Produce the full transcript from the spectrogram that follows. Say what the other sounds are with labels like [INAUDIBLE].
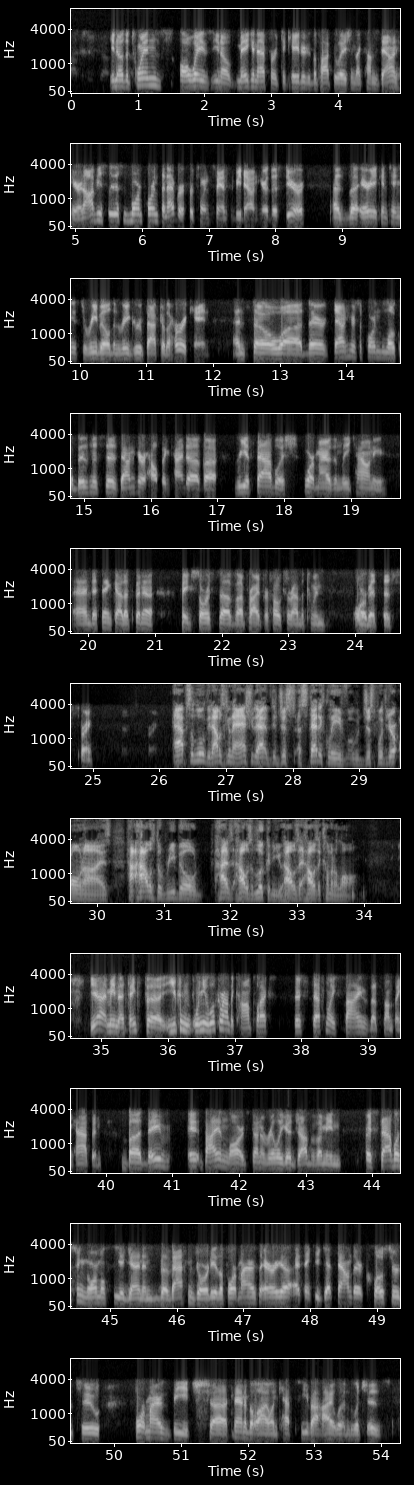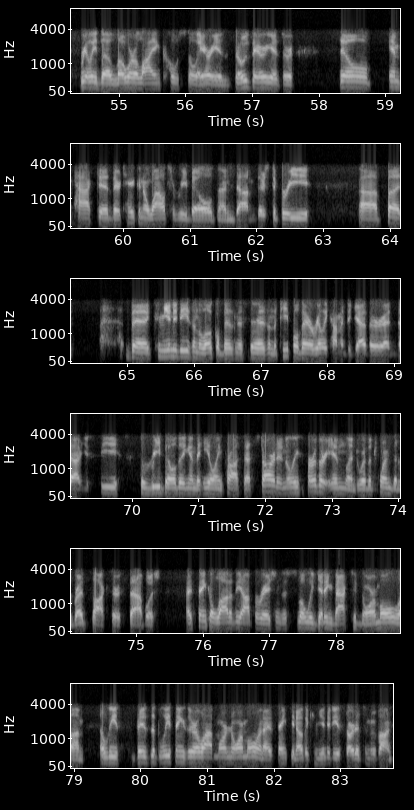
you know, the Twins always, you know, make an effort to cater to the population that comes down here. And obviously, this is more important than ever for Twins fans to be down here this year as the area continues to rebuild and regroup after the hurricane. And so uh, they're down here supporting the local businesses, down here helping kind of uh, reestablish Fort Myers and Lee County. And I think uh, that's been a big source of uh, pride for folks around the Twins orbit this spring. Absolutely. And I was going to ask you that just aesthetically, just with your own eyes, how, how was the rebuild? How is, how was it looking to you? How was it, how was it coming along? Yeah, I mean, I think the, you can, when you look around the complex, there's definitely signs that something happened, but they've it, by and large, done a really good job of, I mean, establishing normalcy again in the vast majority of the Fort Myers area. I think you get down there closer to Fort Myers Beach, uh, Sanibel Island, Captiva Island, which is really the lower lying coastal areas. Those areas are still impacted. They're taking a while to rebuild, and um, there's debris. Uh, but the communities and the local businesses and the people there are really coming together, and uh, you see the rebuilding and the healing process started, and at least further inland where the Twins and Red Sox are established. I think a lot of the operations are slowly getting back to normal. Um, at least visibly, things are a lot more normal, and I think you know the community has started to move on.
